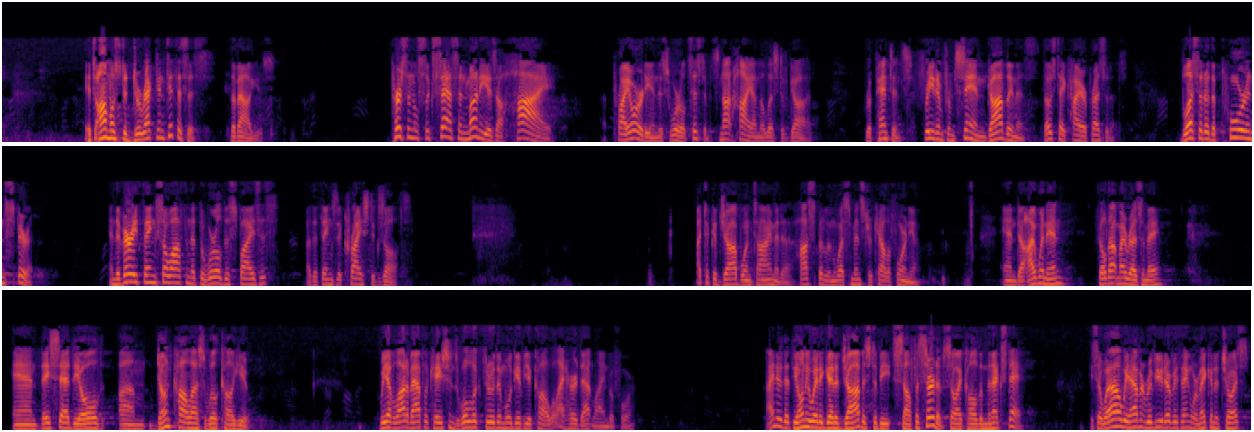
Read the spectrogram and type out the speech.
It's almost a direct antithesis, the values. Personal success and money is a high priority in this world system. It's not high on the list of God. Repentance, freedom from sin, godliness, those take higher precedence. Blessed are the poor in spirit. And the very things so often that the world despises are the things that Christ exalts. I took a job one time at a hospital in Westminster, California. And uh, I went in, filled out my resume, and they said the old, um, don't call us, we'll call you. We have a lot of applications, we'll look through them, we'll give you a call. Well, I heard that line before. I knew that the only way to get a job is to be self-assertive, so I called him the next day. He said, well, we haven't reviewed everything, we're making a choice.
